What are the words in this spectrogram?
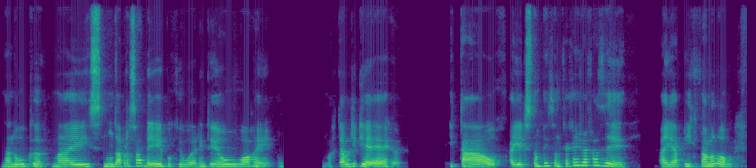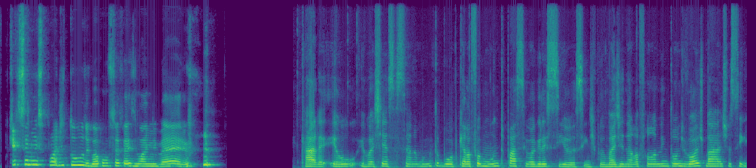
na nuca, mas não dá para saber, porque o Eren tem o Warren, o martelo de guerra e tal. Aí eles estão pensando, o que, é que a gente vai fazer? Aí a Pique fala logo, por que, que você não explode tudo, igual como você fez lá em Libério? Cara, eu, eu achei essa cena muito boa, porque ela foi muito passivo-agressiva, assim, tipo, imagina ela falando em tom de voz baixo, assim,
